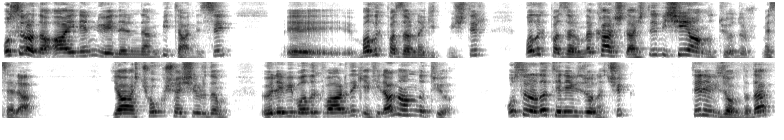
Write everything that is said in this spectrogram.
O sırada ailenin üyelerinden bir tanesi e, balık pazarına gitmiştir. Balık pazarında karşılaştığı bir şeyi anlatıyordur mesela. Ya çok şaşırdım. Öyle bir balık vardı ki filan anlatıyor. O sırada televizyon açık. Televizyonda da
